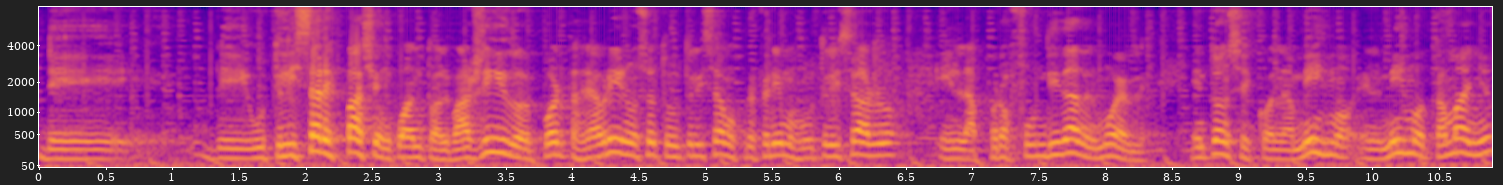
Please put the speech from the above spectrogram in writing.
de de utilizar espacio en cuanto al barrido de puertas de abrir, nosotros utilizamos, preferimos utilizarlo en la profundidad del mueble. Entonces, con el mismo tamaño,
